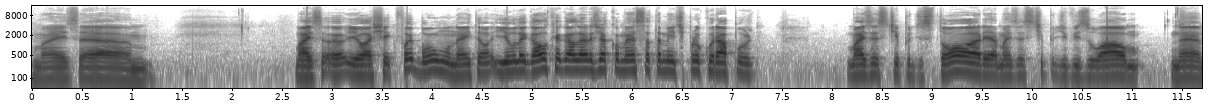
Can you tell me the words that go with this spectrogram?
Mas é... Mas eu, eu achei que foi bom, né? Então, e o legal é que a galera já começa também a te procurar por mais esse tipo de história, mais esse tipo de visual, né?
